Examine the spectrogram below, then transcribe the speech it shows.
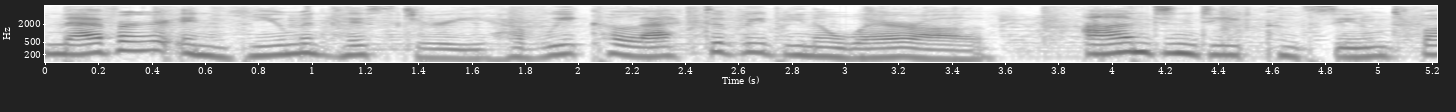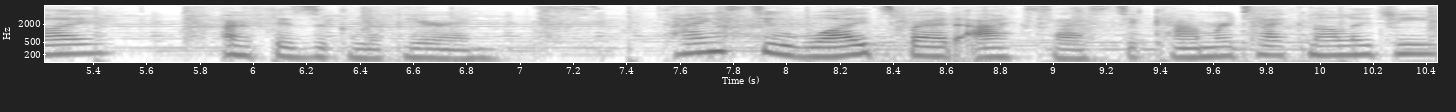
Never in human history have we collectively been aware of, and indeed consumed by, our physical appearance. Thanks to widespread access to camera technology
